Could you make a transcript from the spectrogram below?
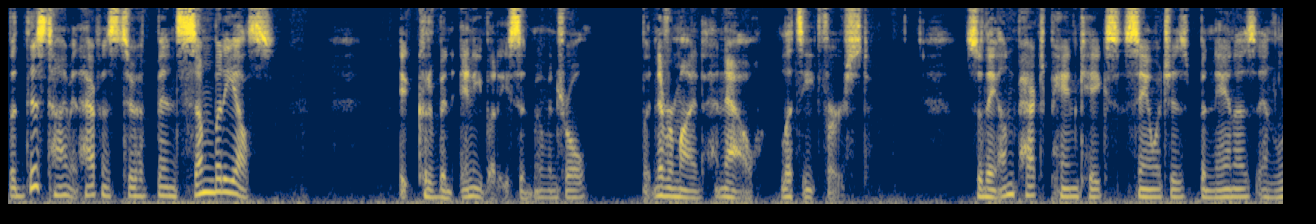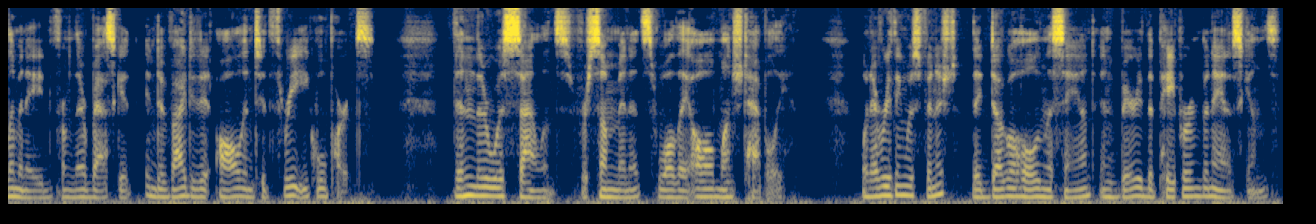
but this time it happens to have been somebody else. It could have been anybody, said Moomin Troll. But never mind, now, let's eat first. So they unpacked pancakes, sandwiches, bananas, and lemonade from their basket and divided it all into three equal parts. Then there was silence for some minutes while they all munched happily. When everything was finished, they dug a hole in the sand and buried the paper and banana skins.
